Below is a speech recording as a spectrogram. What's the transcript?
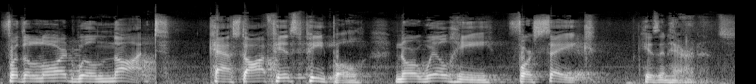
For the Lord will not cast off his people, nor will he forsake his inheritance.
